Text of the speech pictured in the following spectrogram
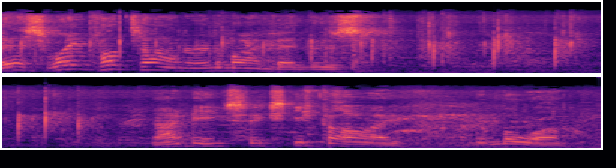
Yes, Wayne Fontana and the Mindbenders. 1965, number one.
